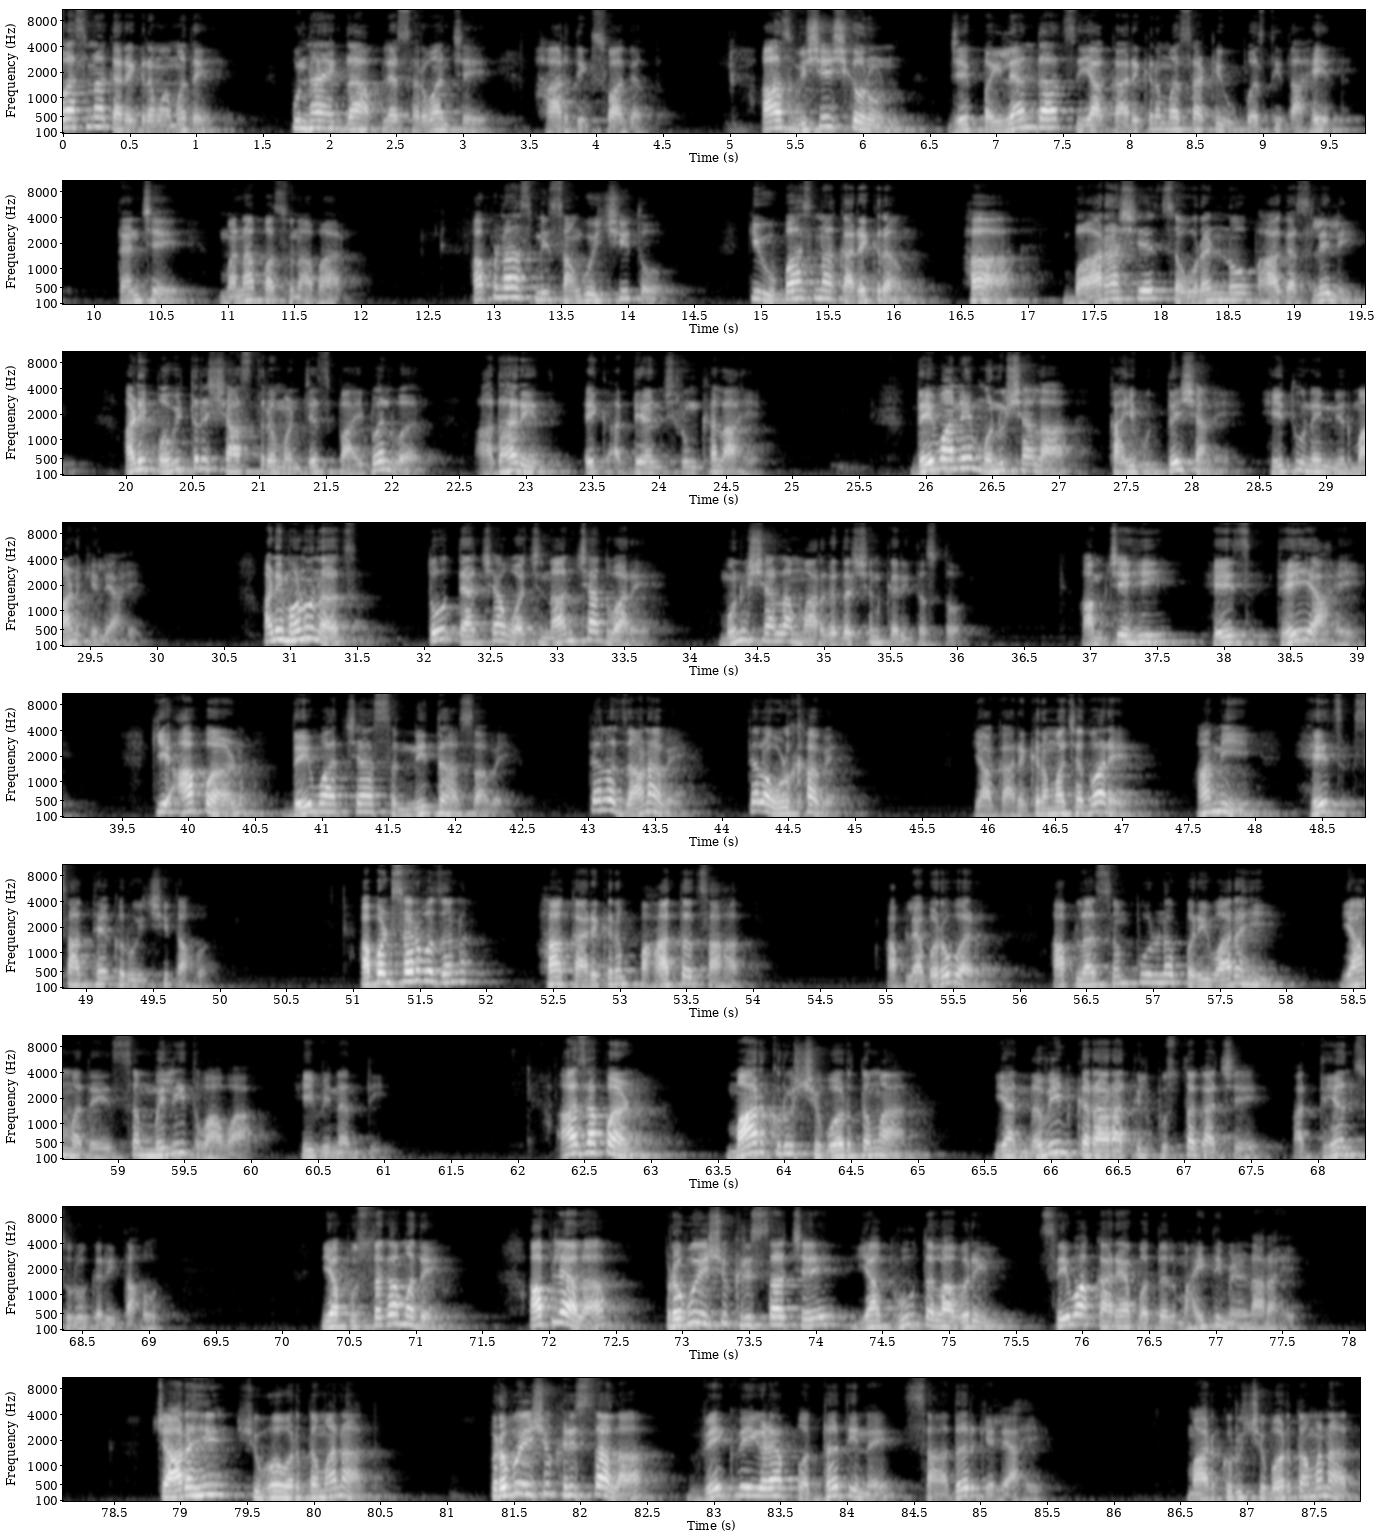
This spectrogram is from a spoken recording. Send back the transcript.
उपासना कार्यक्रमामध्ये पुन्हा एकदा आपल्या सर्वांचे हार्दिक स्वागत. आज विशेष करून जे पहिल्यांदाच या कार्यक्रमासाठी उपस्थित आहेत त्यांचे मनापासून आभार. आपणास मी सांगू इच्छितो की उपासना कार्यक्रम हा बाराशे चौऱ्याण्णव भाग असलेली आणि पवित्र शास्त्र म्हणजेच बायबलवर आधारित एक अध्ययन शृंखला आहे. देवाने मनुष्याला काही उद्देशाने हेतूने निर्माण केले आहे. आणि म्हणूनच तो त्याच्या वचनांच्याद्वारे मनुष्याला मार्गदर्शन करीत असतो. आमचेही हेच ध्येय आहे की आपण देवाच्या सन्निध असावे त्याला जाणावे त्याला ओळखावे. या कार्यक्रमाच्याद्वारे आम्ही हेच साध्य करू इच्छित आहोत. आपण सर्वजण हा कार्यक्रम पाहतच आहात. आपल्याबरोबर आपला संपूर्ण परिवारही यामध्ये सम्मिलित व्हावा ही विनंती. आज आपण मार्कृष शुभवर्तमान या नवीन करारातील पुस्तकाचे अध्ययन सुरू करीत आहोत. या पुस्तकामध्ये आपल्याला प्रभू येशू ख्रिस्ताचे या भूतलावरील सेवा कार्याबद्दल माहिती मिळणार आहे. चारही शुभवर्तमानात प्रभू येशू ख्रिस्ताला वेगवेगळ्या पद्धतीने सादर केले आहे. मार्कुरुस शुभवर्तमानात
